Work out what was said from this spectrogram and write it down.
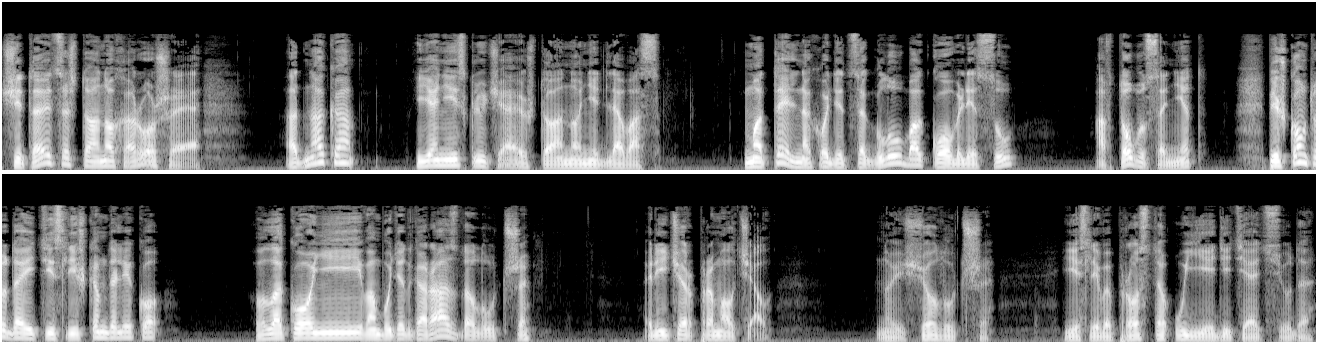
«Считается, что оно хорошее, однако я не исключаю, что оно не для вас. Мотель находится глубоко в лесу, автобуса нет, пешком туда идти слишком далеко. В Лаконии вам будет гораздо лучше». Ричард промолчал но еще лучше, если вы просто уедете отсюда»,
